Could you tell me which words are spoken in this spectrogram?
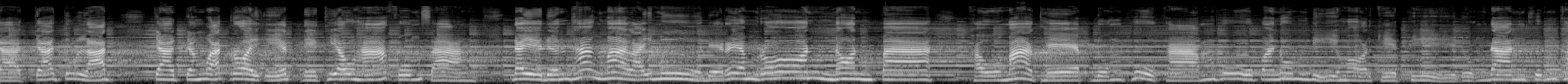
จากจตุรัส จากจังหวัดร้อยเอ็ดได้เที่ยวหาโครงสร้าง ได้เดินทางมาหลายมือได้เรียมร้อนนอนป่า เข้ามาแถบดงผู้ขามผู้ปนุ่มดีหอดเขตพี่ดงดานคุ้มค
